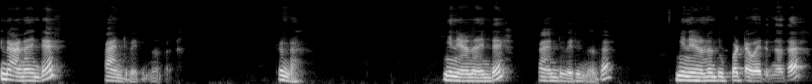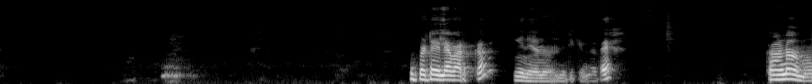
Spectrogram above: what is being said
ഇതാണ് അതിന്റെ പാന്റ് വരുന്നത്. കണ്ട? ഇങ്ങനെയാണ് അതിന്റെ പാന്റ് വരുന്നത്. ഇങ്ങനെയാണ് ദുപ്പട്ട വരുന്നത്. ദുപ്പട്ടയിലെ വർക്ക് ഇങ്ങനെയാണ് വന്നിരിക്കുന്നത്. കാണാമോ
